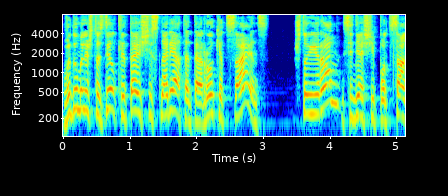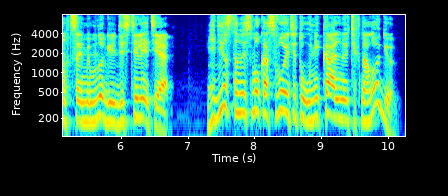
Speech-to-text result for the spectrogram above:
Вы думали, что сделать летающий снаряд – это rocket science? Что Иран, сидящий под санкциями многие десятилетия, единственный смог освоить эту уникальную технологию –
